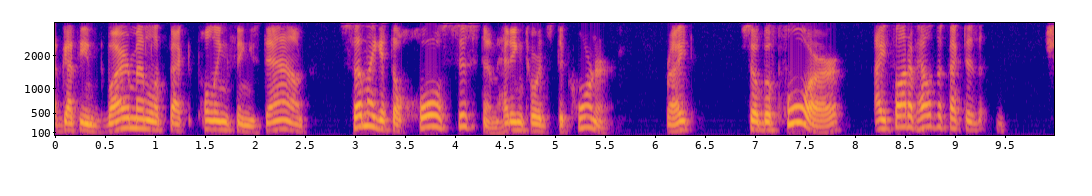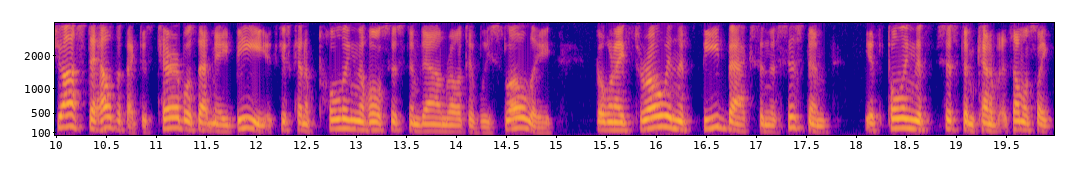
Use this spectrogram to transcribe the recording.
I've got the environmental effect pulling things down. Suddenly, I get the whole system heading towards the corner, right? So before, I thought of health effect as just a health effect, as terrible as that may be, it's just kind of pulling the whole system down relatively slowly. But when I throw in the feedbacks in the system, it's pulling the system kind of, it's almost like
